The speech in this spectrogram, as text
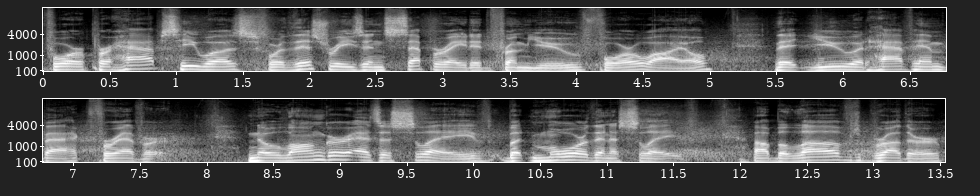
For perhaps he was for this reason separated from you for a while, that you would have him back forever, no longer as a slave, but more than a slave, a beloved brother,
